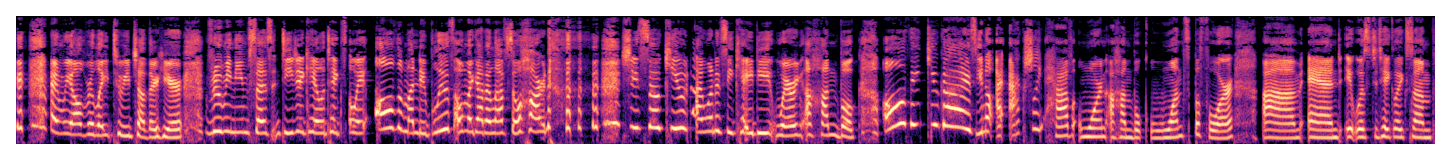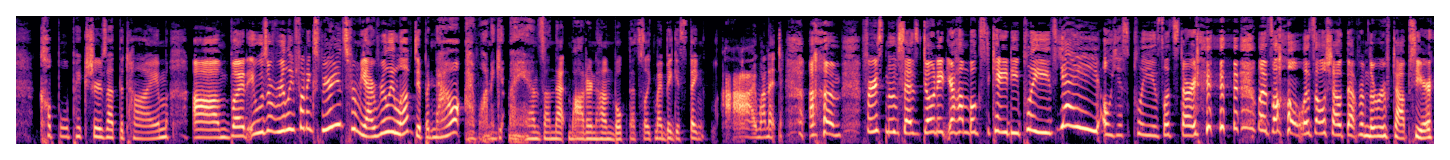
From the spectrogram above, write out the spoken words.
and we all relate to each other here. Ruminim says, DJ Kayla takes away all the Monday blues. Oh my God, I laugh so hard. She's so cute. I want to see KD wearing a hanbok. Oh, thank you guys. You know, I actually have worn a hanbok once before. Um, and it was to take like some couple pictures at the time. Um, but it was a really fun experience for me. I really loved it. But now I want to get my hands on that modern hanbok. That's like my biggest thing. Ah, I want it. Um, first move says donate your hanboks to KD, please. Yay! Oh yes, please. Let's start. let's all let's all shout that from the rooftops here.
